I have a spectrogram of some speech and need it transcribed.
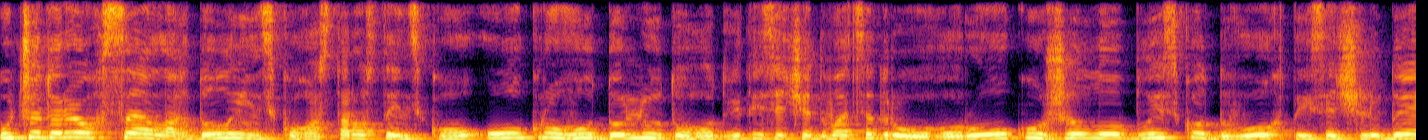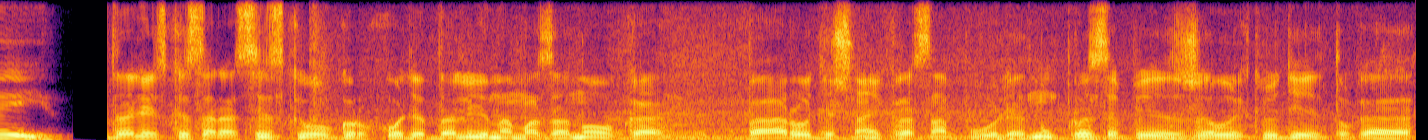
У чотирьох селах Долинського старостинського округу до лютого 2022 року жило близько двох тисяч людей. Долинский Сарасинский округ входит Долина, Мазановка, Богородичная и Краснополе. Ну, в принципе, жилых людей только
